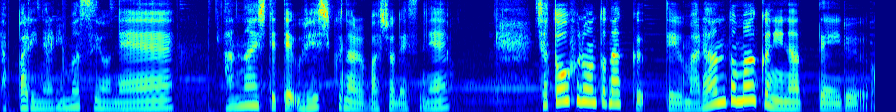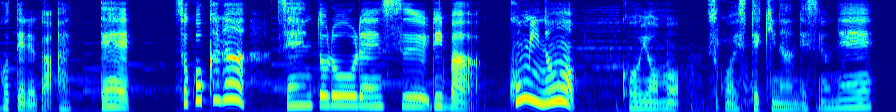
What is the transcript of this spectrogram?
やっぱりなりますよね。案内してて嬉しくなる場所ですね。シャトーフロントナックっていう、まあ、ランドマークになっているホテルがあってそこからセントローレンスリバー込みの紅葉もすごい素敵なんですよね。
